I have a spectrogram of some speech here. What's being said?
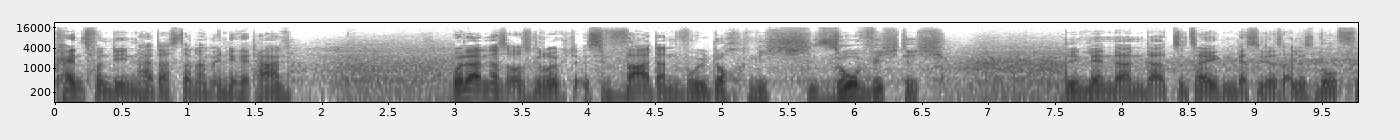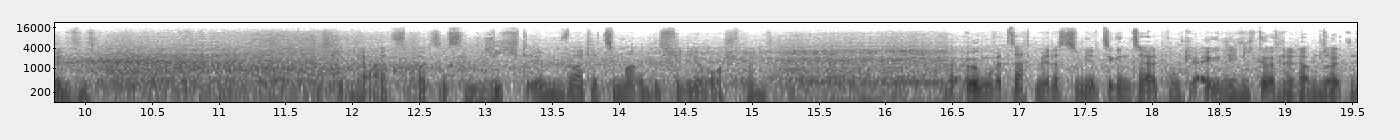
Keins von denen hat das dann am Ende getan. Oder anders ausgedrückt, es war dann wohl doch nicht so wichtig, den Ländern da zu zeigen, dass sie das alles doof finden. Dass hier in der Arztpraxis Licht im Wartezimmer an ist, finde ich aber auch spannend. Weil irgendwas sagt mir, dass zum jetzigen Zeitpunkt die eigentlich nicht geöffnet haben sollten.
